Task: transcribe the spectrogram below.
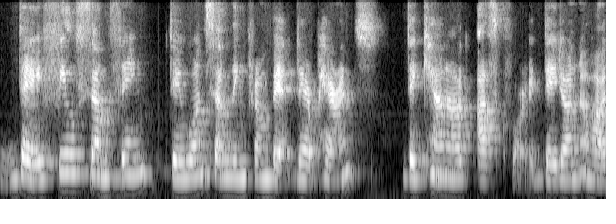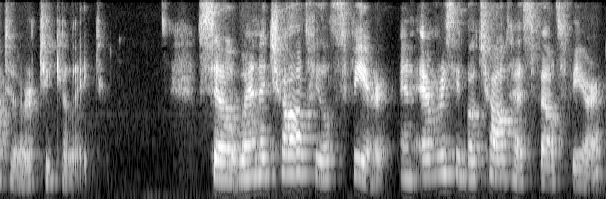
they feel something, they want something from their parents, they cannot ask for it, they don't know how to articulate. So when a child feels fear, and every single child has felt fear,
